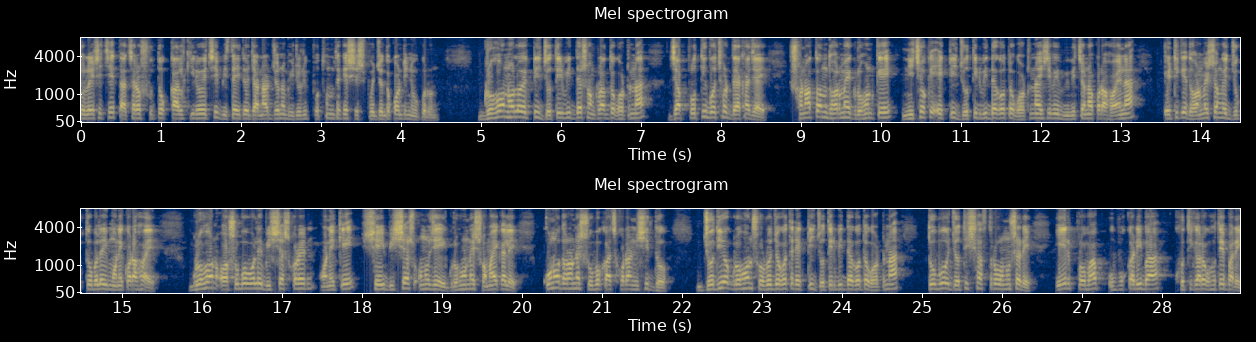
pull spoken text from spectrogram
চলে এসেছে। তাছাড়াও সূতক কাল কি রয়েছে বিস্তারিত জানার জন্য ভিডিওটি প্রথম থেকে শেষ পর্যন্ত কন্টিনিউ করুন। গ্রহণ হলো একটি জ্যোতির্বিদ্যা সংক্রান্ত ঘটনা যা প্রতি বছর দেখা যায়। সনাতন ধর্মে গ্রহণকে নিছকে একটি জ্যোতির্বিদ্যাগত ঘটনা হিসেবে বিবেচনা করা হয় না। এটিকে ধর্মের সঙ্গে যুক্ত বলেই মনে করা হয়। গ্রহণ অশুভ বলে বিশ্বাস করেন অনেকে। সেই বিশ্বাস অনুযায়ী গ্রহণের সময়কালে কোনো ধরনের শুভ কাজ করা নিষিদ্ধ। যদিও গ্রহণ সৌরজগতের একটি জ্যোতির্বিদ্যাগত ঘটনা, তবুও জ্যোতিষশাস্ত্র অনুসারে এর প্রভাব উপকারী বা ক্ষতিকারক হতে পারে,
